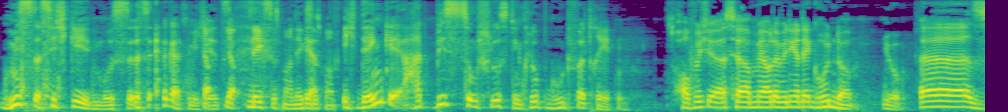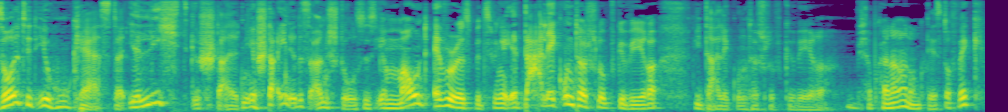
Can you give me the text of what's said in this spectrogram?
Mist, dass ich gehen musste. Das ärgert mich Ja, jetzt. ja nächstes Mal, Ja, nächstes Mal. ich denke, er hat bis zum Schluss den Club gut vertreten. Hoffe ich, er ist ja mehr oder weniger der Gründer. Jo. Äh, solltet ihr Whocaster, ihr Lichtgestalten, ihr Steine des Anstoßes, ihr Mount Everest-Bezwinger, ihr Dalek-Unterschlupfgewehrer, wie Dalek-Unterschlupfgewehrer? Ich habe keine Ahnung. Der ist doch weg.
